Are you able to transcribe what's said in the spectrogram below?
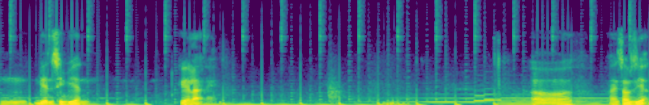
ừ, biến sinh viên kia lại. Ở file giao diện,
